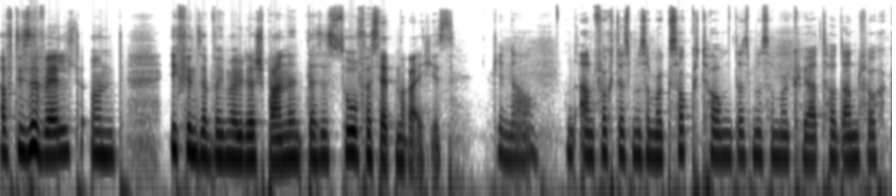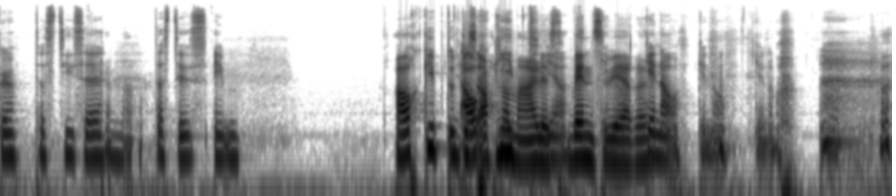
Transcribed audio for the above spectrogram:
auf dieser Welt und ich finde es einfach immer wieder spannend, dass es so facettenreich ist. Genau. Und einfach, dass wir es einmal gesagt haben, dass man es einmal gehört hat, einfach, gell? dass diese, genau. dass das eben auch gibt und auch das auch gibt, normal ist, ja, wenn es genau, wäre. Genau, genau, genau.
